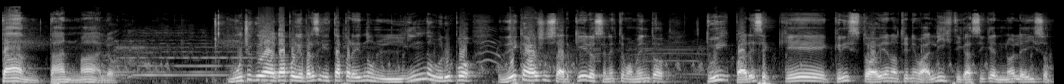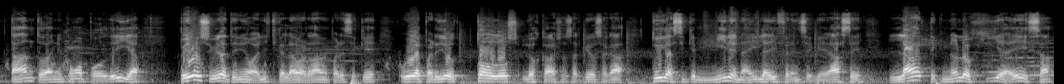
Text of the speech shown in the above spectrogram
tan, tan malo. Mucho cuidado acá porque parece que está perdiendo un lindo grupo de caballos arqueros en este momento. Twig parece que Chris todavía no tiene balística, así que no le hizo tanto daño como podría. Pero si hubiera tenido balística, la verdad me parece que hubiera perdido todos los caballos arqueros acá. Twig, así que miren ahí la diferencia que hace la tecnología esa.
